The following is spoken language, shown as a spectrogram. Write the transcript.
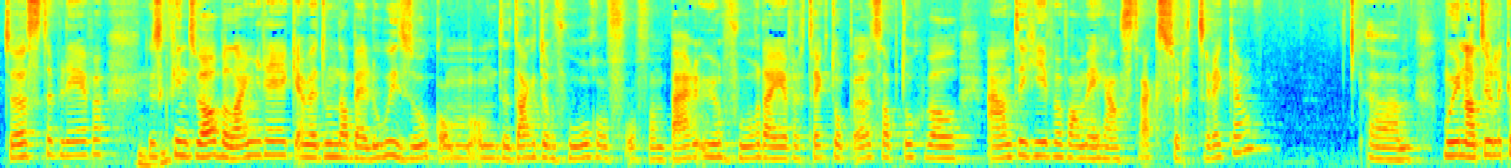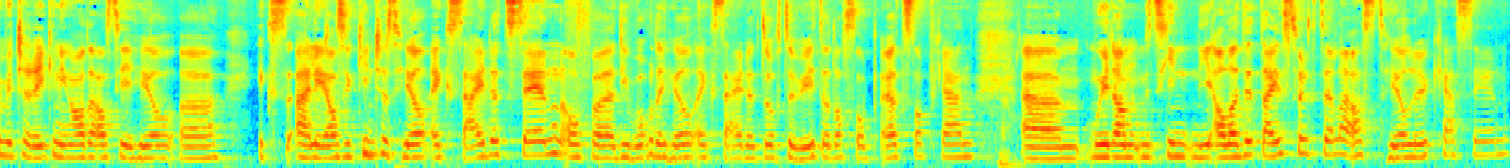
thuis te blijven. Dus ik mhm. vind het wel belangrijk, en wij doen dat bij Louis ook, om, om de dag ervoor of, of een paar uur voordat je vertrekt op uitstap toch wel aan te geven van, wij gaan straks vertrekken. Um, moet je natuurlijk een beetje rekening houden als je, heel, uh, allee, als je kindjes heel excited zijn, of uh, die worden heel excited door te weten dat ze op uitstap gaan. Um, moet je dan misschien niet alle details vertellen als het heel leuk gaat zijn.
